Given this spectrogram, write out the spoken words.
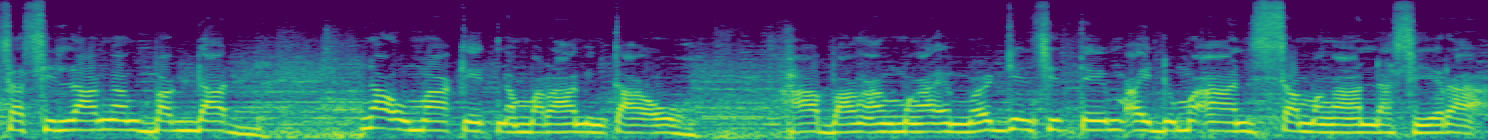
sa silangang Baghdad na umakit ng maraming tao habang ang mga emergency team ay dumaan sa mga nasira.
